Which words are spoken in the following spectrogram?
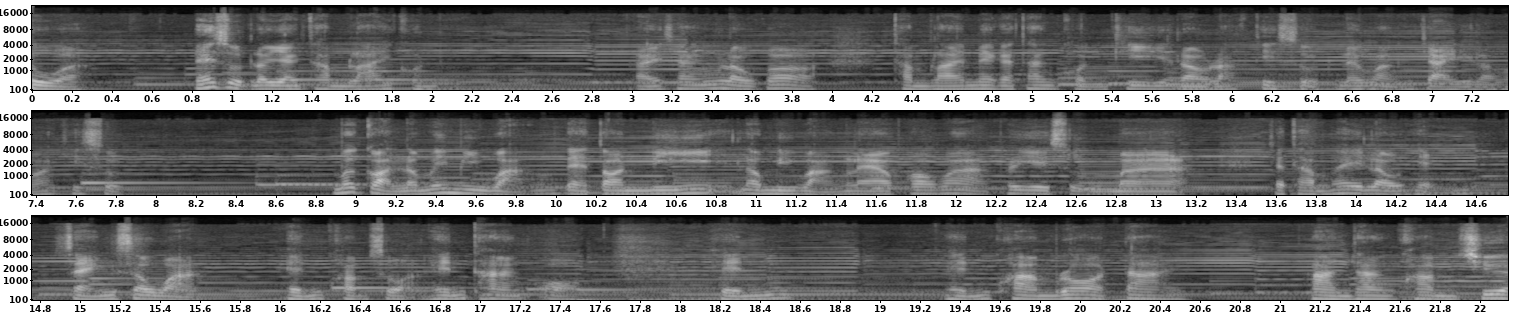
ตัว ในที่สุดเรายังทำร้ายคนหลายครั้งเราก็ ทำร้ายแม้กระทั่งคนที่เรารักที่สุดและหวังใจเรามากที่สุด เมื่อก่อนเราไม่มีหวัง แต่ตอนนี้เรามีหวังแล้ว เพราะว่าพระเยซูมาจะทำให้เราเห็นแสงสว่าง เห็นความสว่างเห็นทางออก เห็นเห็นความรอดได้ ผ่านทางความเชื่อ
